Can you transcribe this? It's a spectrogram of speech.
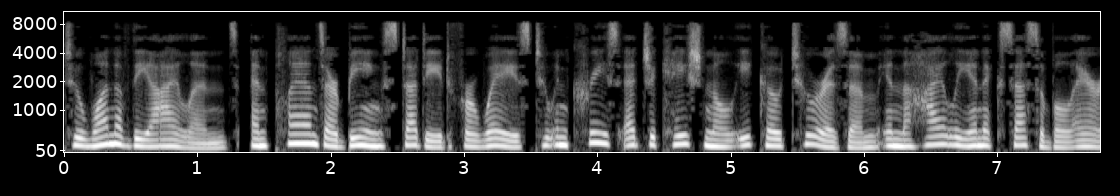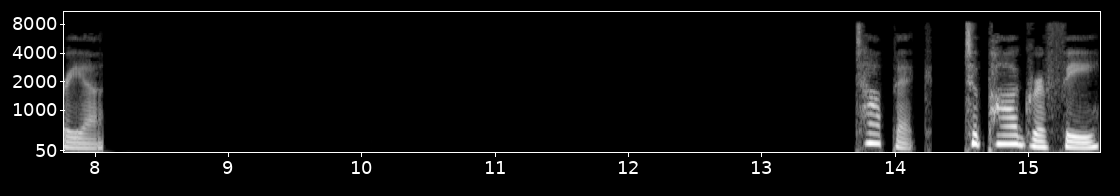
to one of the islands, and plans are being studied for ways to increase educational ecotourism in the highly inaccessible area. Topography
